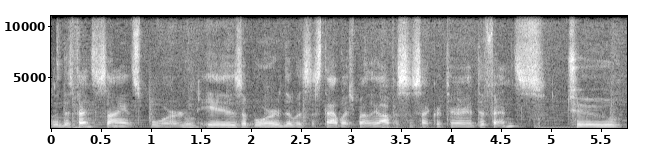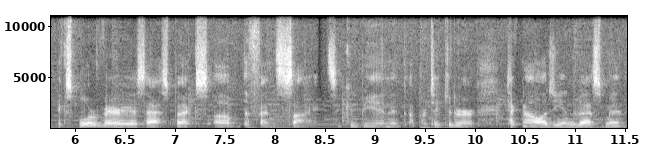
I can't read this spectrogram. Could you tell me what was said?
The Defense Science Board is a board that was established by the Office of Secretary of Defense to explore various aspects of defense science. It could be in a particular technology investment,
